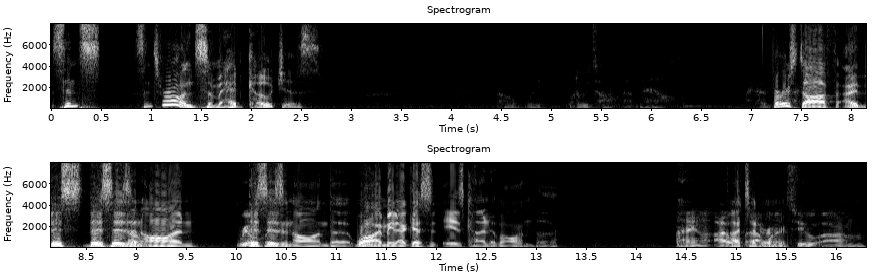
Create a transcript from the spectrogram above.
since since we're on some head coaches, what are we talking about now? I gotta go first off, I, this this isn't Oh. on. Real this quick. isn't on the. Well, I mean, I guess it is kind of on the. hang on. I, I wanted to. Um,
